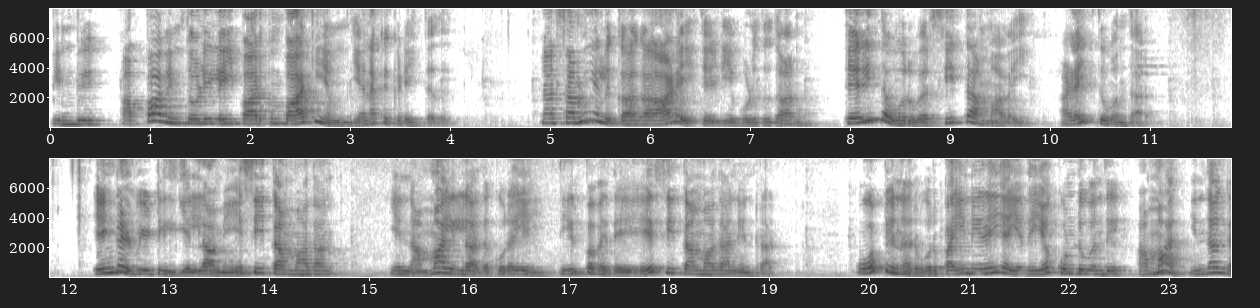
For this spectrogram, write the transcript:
பின்பு அப்பாவின் தொழிலை பார்க்கும் பாக்கியம் எனக்கு கிடைத்தது. நான் சமையலுக்காக ஆடை தேடிய பொழுதுதான் தெரிந்த ஒருவர் சீதாம்மாவை அழைத்து வந்தார். எங்கள் வீட்டில் எல்லாமே சீதாம்மா தான் என் அம்மா இல்லாத குறையை தீர்ப்பவதே சீதாம்மா தான் என்றார். ஓட்டுநர் ஒரு பை நிறைய எதையோ கொண்டு வந்து அம்மா இந்தாங்க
